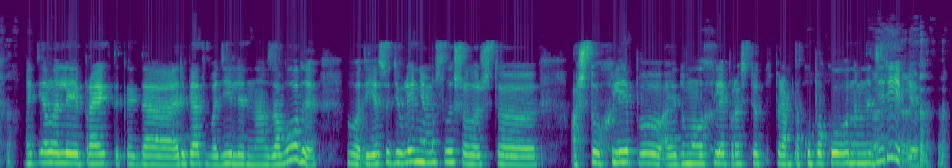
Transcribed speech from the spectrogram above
Мы делали проекты, когда ребят водили на заводы, вот, и я с удивлением услышала, что а что хлеб, а я думала, хлеб растет прям так упакованным на деревьях.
